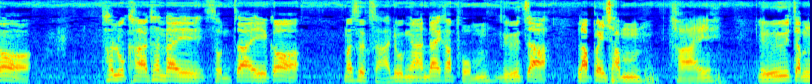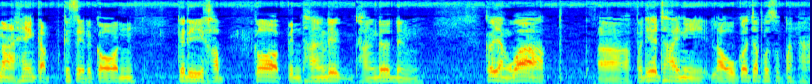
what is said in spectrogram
ก็ถ้าลูกค้าท่านใดสนใจก็มาศึกษาดูงานได้ครับผม หรือจะรับไปชำขาย หรือจำหน่ายให้กับเกษตรกร ก็ดีครับ ก็เป็นทางเลือกอีกทางเลือกหนึ่ง ก็อย่างว่าอ่าประเทศไทยนี่เราก็จะประสบปัญหา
